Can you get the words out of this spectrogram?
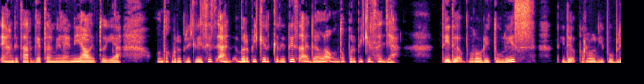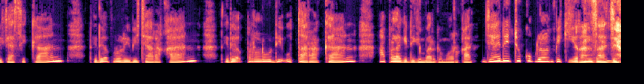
yang ditargetkan milenial itu ya untuk berpikir kritis berpikir kritis adalah untuk berpikir saja tidak perlu ditulis, tidak perlu dipublikasikan, tidak perlu dibicarakan, tidak perlu diutarakan, apalagi digembar-gemborkan. Jadi cukup dalam pikiran saja.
